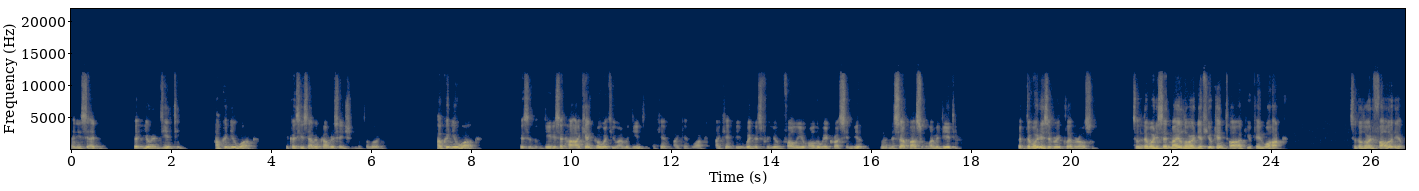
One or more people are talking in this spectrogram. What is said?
And he said that you're a deity. How can you walk? Because he's having conversation with the Lord. How can you walk? This is deity said, I can't go with you. I'm a deity. I can't, I can't walk. I can't be a witness for you, follow you all the way across India. This is not possible. I'm a deity. But devotees are very clever also. So the devotee said, My Lord, if you can talk, you can walk. So the Lord followed him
